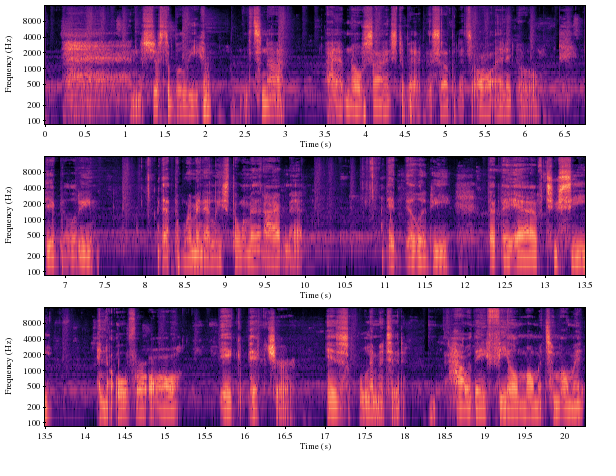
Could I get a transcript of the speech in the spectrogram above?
and it's just a belief. It's not, I have no science to back this up, and it's all anecdotal. The ability that the women, at least the women that I have met, the ability that they have to see an overall big picture is limited. How they feel moment to moment,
